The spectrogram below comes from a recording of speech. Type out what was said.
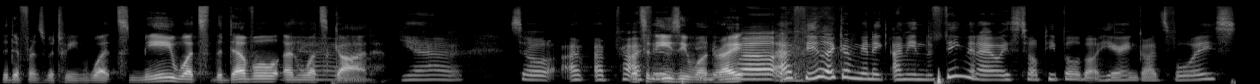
the difference between what's me, what's the devil, and yeah. what's God? Yeah. So I, I probably that's an easy one, right? Well, I feel like I'm gonna. I mean, the thing that I always tell people about hearing God's voice,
